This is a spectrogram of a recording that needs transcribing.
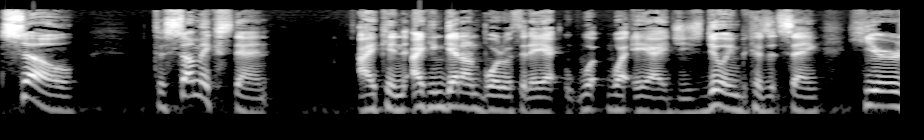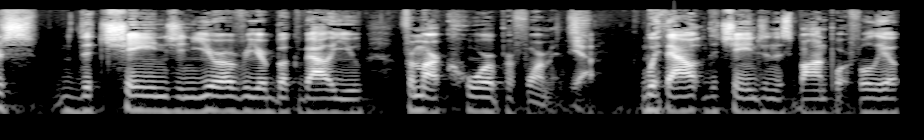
So, to some extent, I can I can get on board with it, what, what AIG is doing because it's saying here's the change in year over year book value from our core performance. Yeah. Without the change in this bond portfolio,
